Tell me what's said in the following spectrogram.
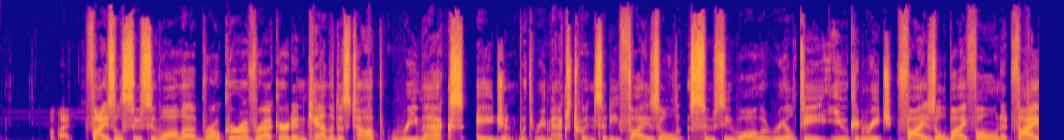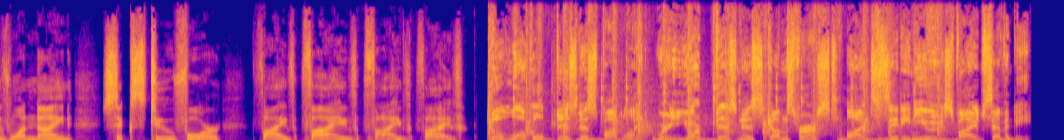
Bye bye. Faisal Susiwala, broker of record and Canada's top REMAX agent with REMAX Twin City. Faisal Susiwala Realty. You can reach Faisal by phone at 519 624 5555. The local business spotlight, where your business comes first on City News 570.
